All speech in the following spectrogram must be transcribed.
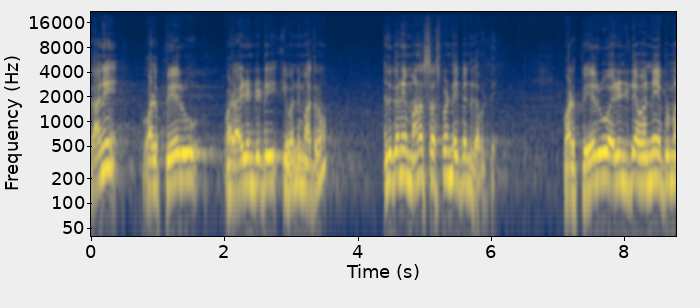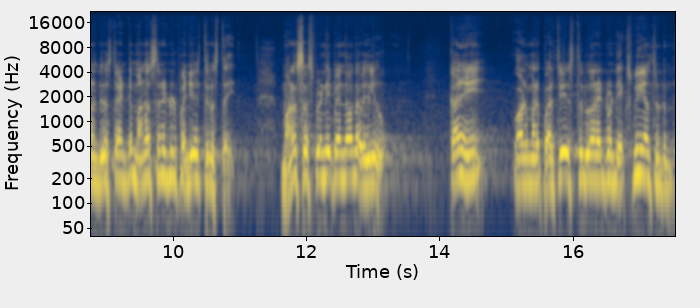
కానీ వాళ్ళ పేరు వాళ్ళ ఐడెంటిటీ ఇవన్నీ మాత్రం ఎందుకని మనసు సస్పెండ్ అయిపోయింది కాబట్టి. వాళ్ళ పేరు ఐడెంటిటీ అవన్నీ ఎప్పుడు మనం తెలుస్తాయంటే మనస్సు అనేటువంటి పనిచేసి తెలుస్తాయి. మనస్సు సస్పెండ్ అయిపోయిన తర్వాత అవి తెలియవు. కానీ వాడు మన పరిచయస్తులు అనేటువంటి ఎక్స్పీరియన్స్ ఉంటుంది.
